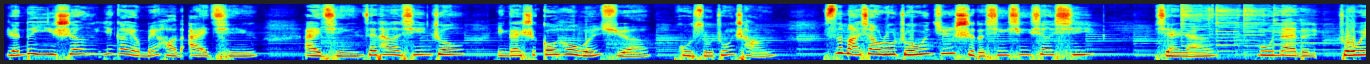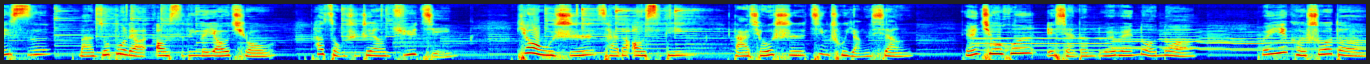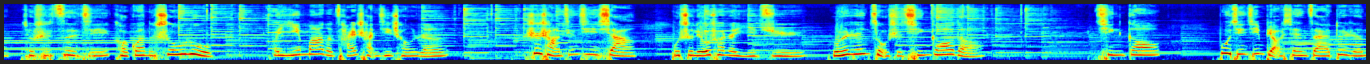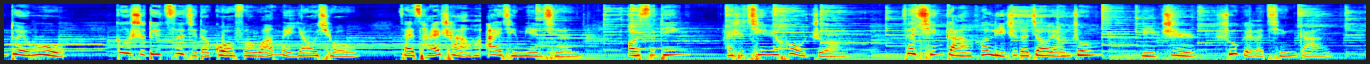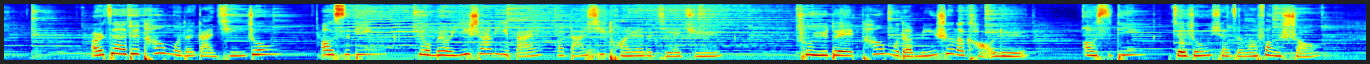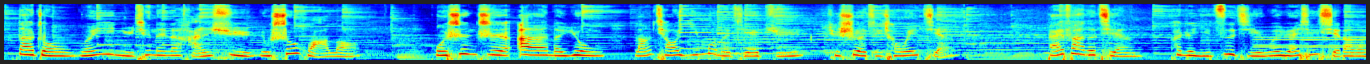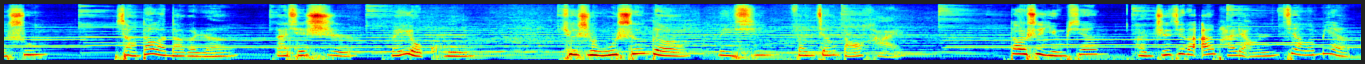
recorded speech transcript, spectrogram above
人的一生应该有美好的爱情，爱情在他的心中应该是沟通文学，互诉衷肠，司马相如卓文君似的惺惺相惜。显然，木讷的卓维斯满足不了奥斯汀的要求，他总是这样拘谨。跳舞时踩到奥斯汀，打球时尽出洋相，连求婚也显得唯唯诺诺。唯一可说的就是自己可观的收入和姨妈的财产继承人。市场经济下，不是流传着一句“文人总是清高的”。清高，不仅仅表现在对人对物，更是对自己的过分完美要求。在财产和爱情面前，奥斯丁还是轻于后者。在情感和理智的较量中，理智输给了情感；而在对汤姆的感情中，奥斯丁又没有伊莎丽白和达西团圆的结局。出于对汤姆的名声的考虑，奥斯汀最终选择了放手。那种文艺女青年的含蓄又升华了。我甚至暗暗地用《廊桥遗梦》的结局去设计成为简，白发的简。看着以自己为原型写到的书，想到了那个人，那些事，没有哭，却是无声的内心翻江倒海。倒是影片很直接的安排两个人见了面。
